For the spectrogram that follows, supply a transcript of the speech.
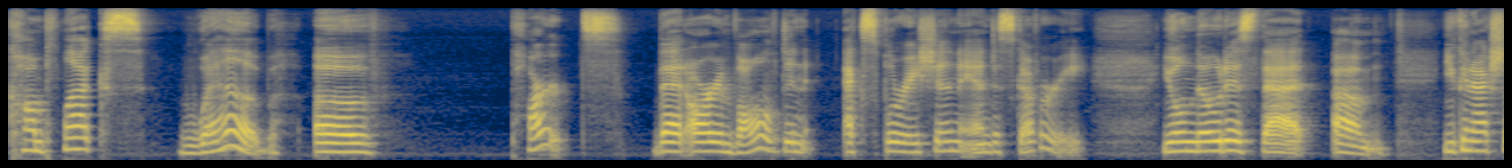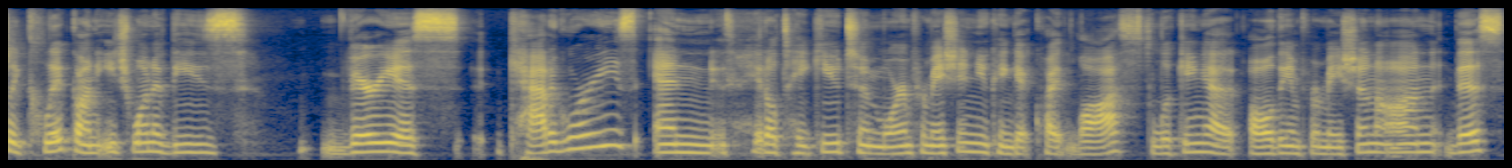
complex web of parts that are involved in exploration and discovery. You'll notice that um, you can actually click on each one of these various categories and it'll take you to more information. You can get quite lost looking at all the information on this,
